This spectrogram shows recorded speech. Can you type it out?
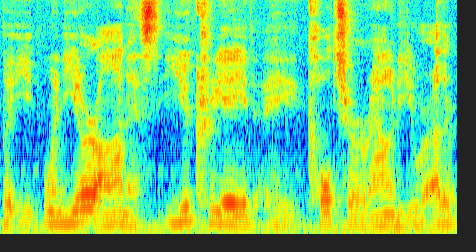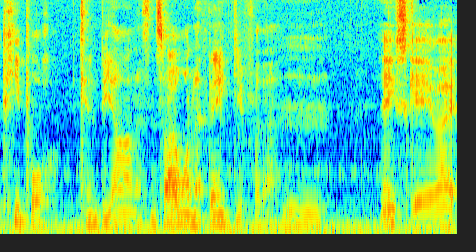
But you, when you're honest, you create a culture around you where other people can be honest. And so I want to thank you for that. Mm. Thanks, Gabe. I.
